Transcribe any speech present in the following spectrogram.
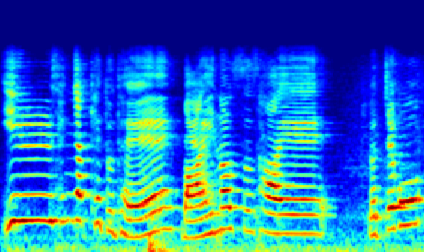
1 생략해도 돼 마이너스 4의 몇 제곱?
